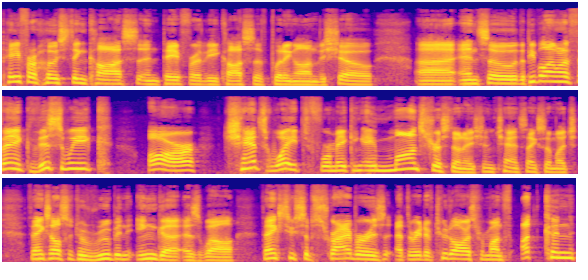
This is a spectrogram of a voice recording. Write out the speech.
pay for hosting costs and pay for the costs of putting on the show. Uh, and so the people I want to thank this week are Chance White for making a monstrous donation. Chance, thanks so much. Thanks also to Ruben Inga as well. Thanks to subscribers at the rate of $2 per month, Utkun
